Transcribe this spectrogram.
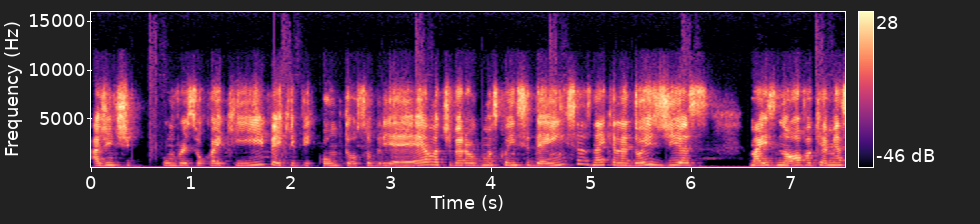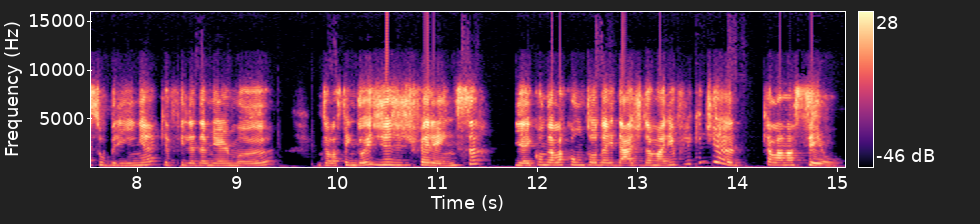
a gente conversou com a equipe, a equipe contou sobre ela, tiveram algumas coincidências, né, que ela é dois dias mais nova que a minha sobrinha, que é filha da minha irmã, então elas têm dois dias de diferença, e aí, quando ela contou da idade da Maria, eu falei, que dia que ela nasceu?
